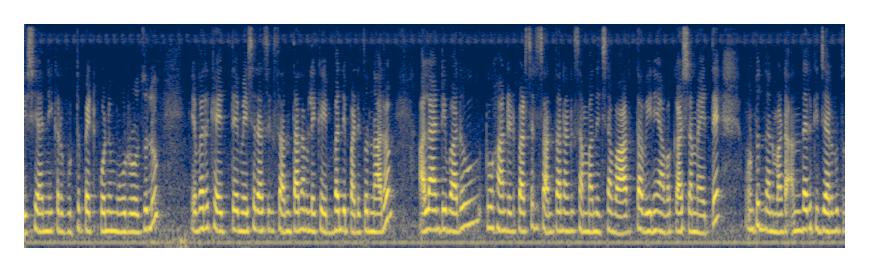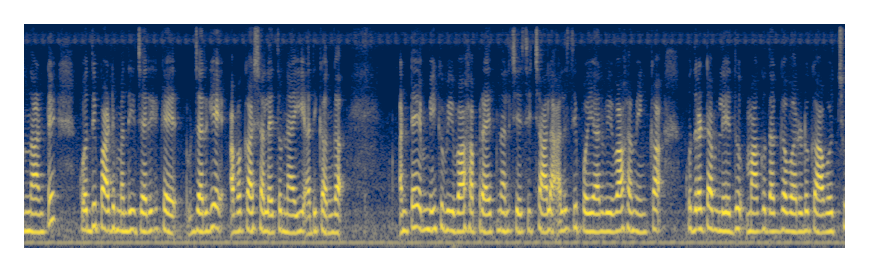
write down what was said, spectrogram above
విషయాన్ని ఇక్కడ గుర్తుపెట్టుకొని మూడు రోజులు ఎవరికైతే మేషరాశికి సంతానం లేక ఇబ్బంది పడుతున్నారో అలాంటి వారు టూ హండ్రెడ్ పర్సెంట్ సంతానానికి సంబంధించిన వార్త వినే అవకాశం అయితే ఉంటుందన్నమాట. అందరికీ జరుగుతుందా అంటే కొద్దిపాటి మందికి జరిగే జరిగే అవకాశాలు అయితే ఉన్నాయి అధికంగా. అంటే మీకు వివాహ ప్రయత్నాలు చేసి చాలా అలసిపోయారు. వివాహం ఇంకా కుదరటం లేదు. మాకు దగ్గ వరుడు కావచ్చు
